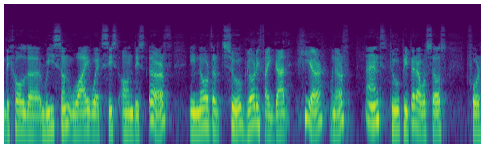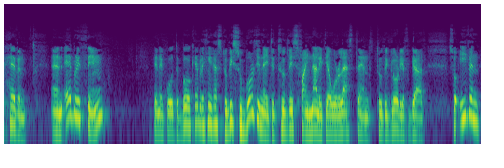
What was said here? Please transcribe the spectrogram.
the whole uh, reason why we exist on this earth in order to glorify God here on earth and to prepare ourselves for heaven. And everything, and I quote the book, everything has to be subordinated to this finality, our last end, to the glory of God. So even,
